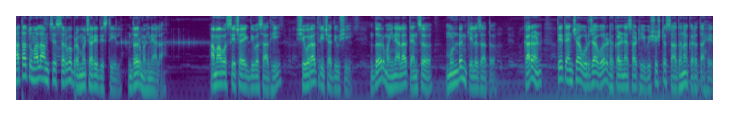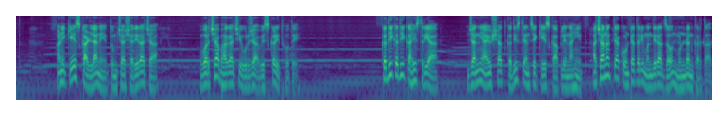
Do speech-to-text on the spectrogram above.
आता तुम्हाला आमचे सर्व ब्रह्मचारी दिसतील दर महिन्याला. अमावस्येच्या एक दिवस आधी शिवरात्रीच्या दिवशी दर महिन्याला त्यांचं मुंडन केलं जातं. कारण ते त्यांच्या ऊर्जावर ढकलण्यासाठी विशिष्ट साधना करत आहेत. आणि केस काढल्याने तुमच्या शरीराच्या वरच्या भागाची ऊर्जा विस्कळीत होते. कधीकधी काही स्त्रिया ज्यांनी आयुष्यात कधीच त्यांचे केस कापले नाहीत अचानक त्या कोणत्या तरी मंदिरात जाऊन मुंडन करतात.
